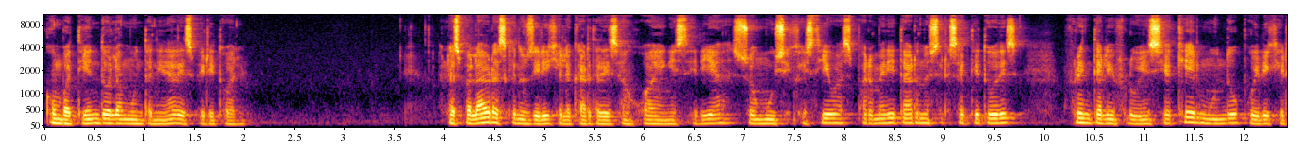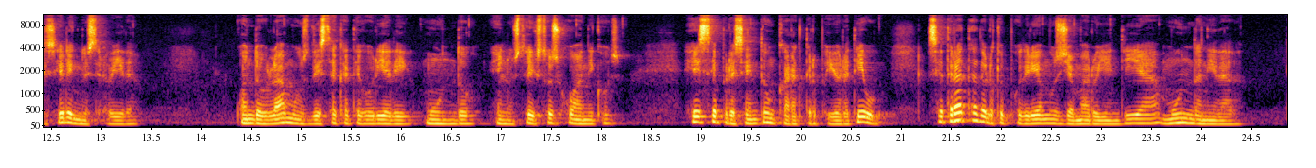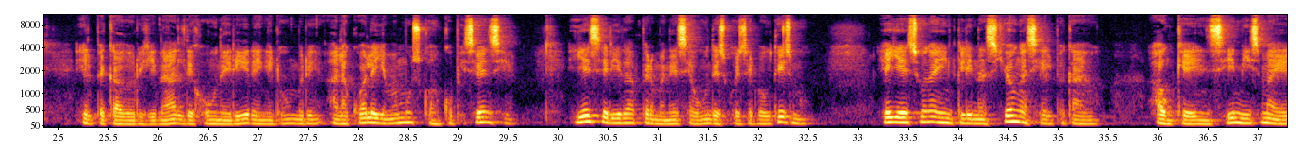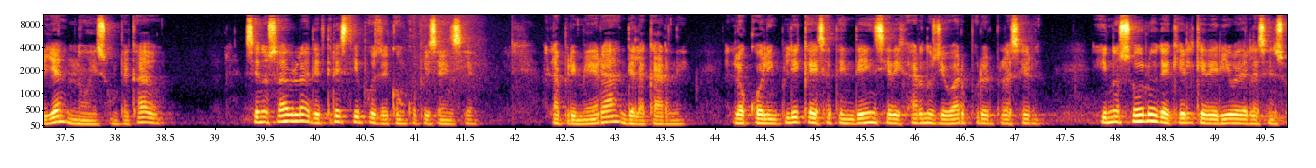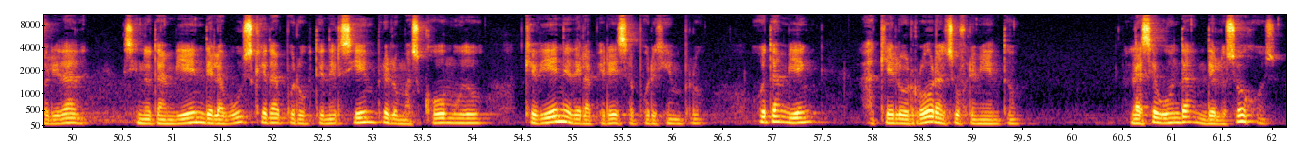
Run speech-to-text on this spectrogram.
Combatiendo la mundanidad espiritual. Las palabras que nos dirige la carta de San Juan en este día son muy sugestivas para meditar nuestras actitudes frente a la influencia que el mundo puede ejercer en nuestra vida. Cuando hablamos de esta categoría de mundo en los textos juánicos, este presenta un carácter peyorativo. Se trata de lo que podríamos llamar hoy en día mundanidad. El pecado original dejó una herida en el hombre a la cual le llamamos concupiscencia, y esa herida permanece aún después del bautismo. Ella es una inclinación hacia el pecado, aunque en sí misma ella no es un pecado. Se nos habla de tres tipos de concupiscencia. La primera, de la carne, lo cual implica esa tendencia a dejarnos llevar por el placer, y no sólo de aquel que deriva de la sensualidad, sino también de la búsqueda por obtener siempre lo más cómodo, que viene de la pereza, por ejemplo, o también aquel horror al sufrimiento. La segunda, de los ojos,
